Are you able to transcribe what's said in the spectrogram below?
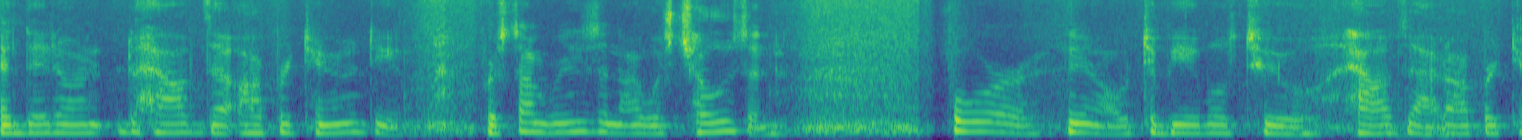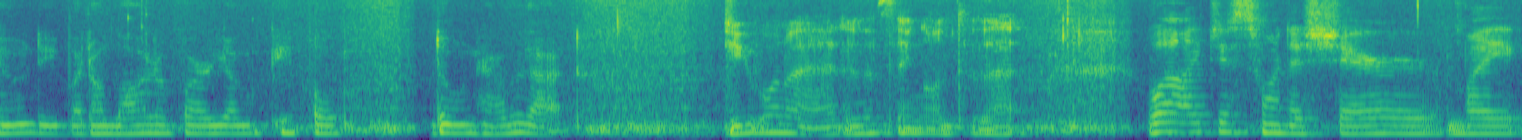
and they don't have the opportunity. For some reason, I was chosen for you know to be able to have that opportunity, but a lot of our young people don't have that. Do you want to add anything onto that? Well, I just want to share my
